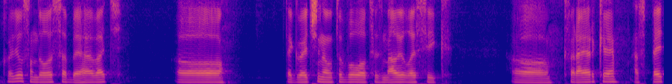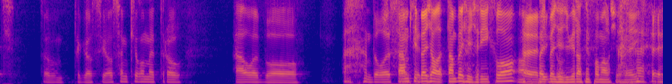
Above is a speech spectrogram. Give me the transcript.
Chodil som do lesa behávať. O, tak väčšinou to bolo cez malý lesík o, k frajerke a späť. To tak asi 8 kilometrov. Alebo do lesa. Tam si keď- bežal, tam bežíš rýchlo a Hej, späť rýchlo. bežíš výrazne pomalšie, hej? Hej,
